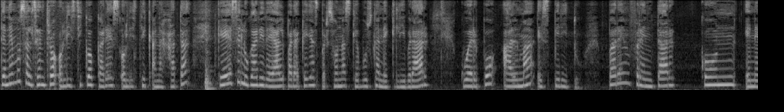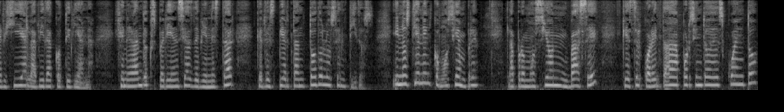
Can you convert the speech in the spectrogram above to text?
tenemos al Centro Holístico Cares Holistic Anahata, que es el lugar ideal para aquellas personas que buscan equilibrar cuerpo, alma, espíritu, para enfrentar con energía la vida cotidiana, generando experiencias de bienestar que despiertan todos los sentidos. Y nos tienen, como siempre, la promoción base, que es el 40% de descuento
